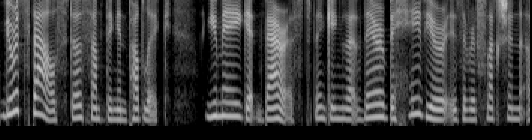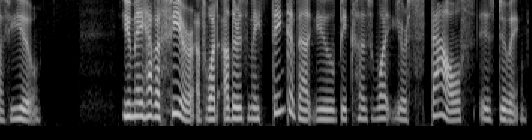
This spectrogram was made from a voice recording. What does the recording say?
your spouse does something in public, you may get embarrassed thinking that their behavior is a reflection of you. You may have a fear of what others may think about you because what your spouse is doing.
